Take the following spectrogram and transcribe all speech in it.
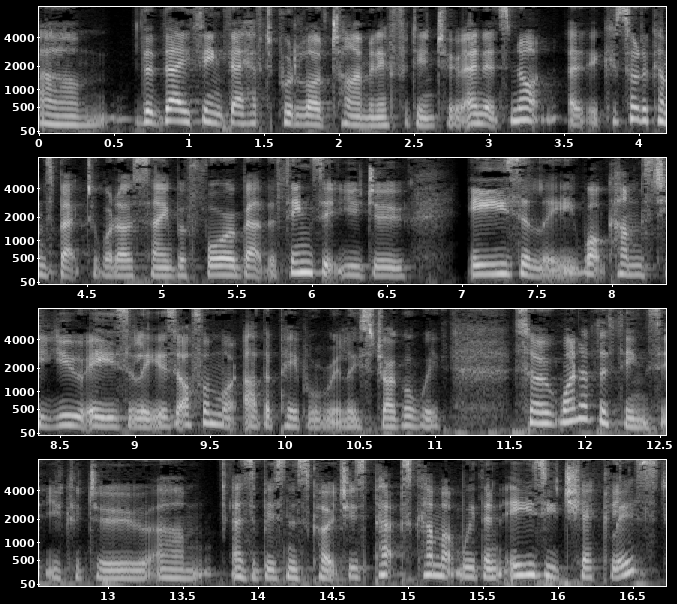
um, that they think they have to put a lot of time and effort into. And it's not, it sort of comes back to what I was saying before about the things that you do easily, what comes to you easily is often what other people really struggle with. So one of the things that you could do um, as a business coach is perhaps come up with an easy checklist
